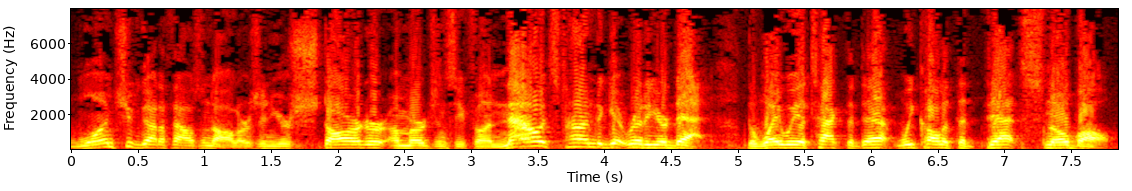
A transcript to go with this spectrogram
Once you've got $1,000 in your starter emergency fund, now it's time to get rid of your debt. The way we attack the debt, we call it the debt snowball.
